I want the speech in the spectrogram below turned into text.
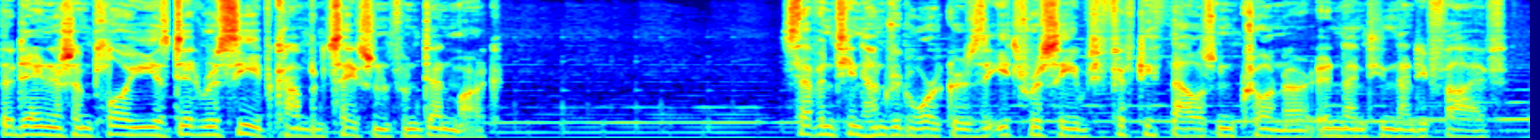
The Danish employees did receive compensation from Denmark. 1,700 workers each received 50,000 kroner in 1995.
